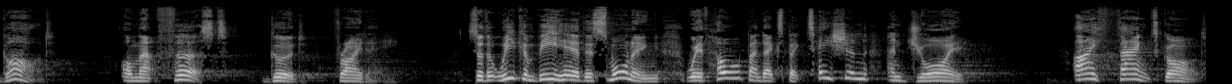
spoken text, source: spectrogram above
God on that first Good Friday. So that we can be here this morning with hope and expectation and joy. I thanked God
